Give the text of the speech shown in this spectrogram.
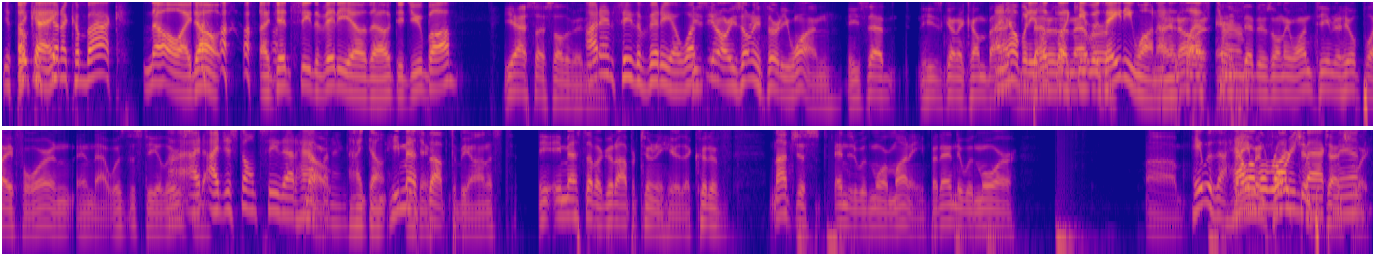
You think he's going to come back? No, I don't. I did see the video, though. Did you, Bob? yes, I saw the video. I didn't see the video. What? He's, you know, he's only 31. He said he's going to come back. I know, but he looked like than he was 81 on I his know, last and term. he said there's only one team that he'll play for, and, and that was the Steelers. I, I, I just don't see that happening. I don't. he messed either. up, to be honest. He, he messed up a good opportunity here that could have not just ended with more money, but ended with more. Um, He was a hell of a running back, man.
